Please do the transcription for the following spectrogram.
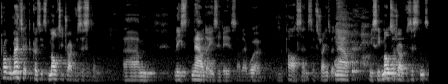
problematic because it's multi-drug resistant. Um, at least nowadays it is. So there were in the past sensitive strains, but now we see multi-drug resistance.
